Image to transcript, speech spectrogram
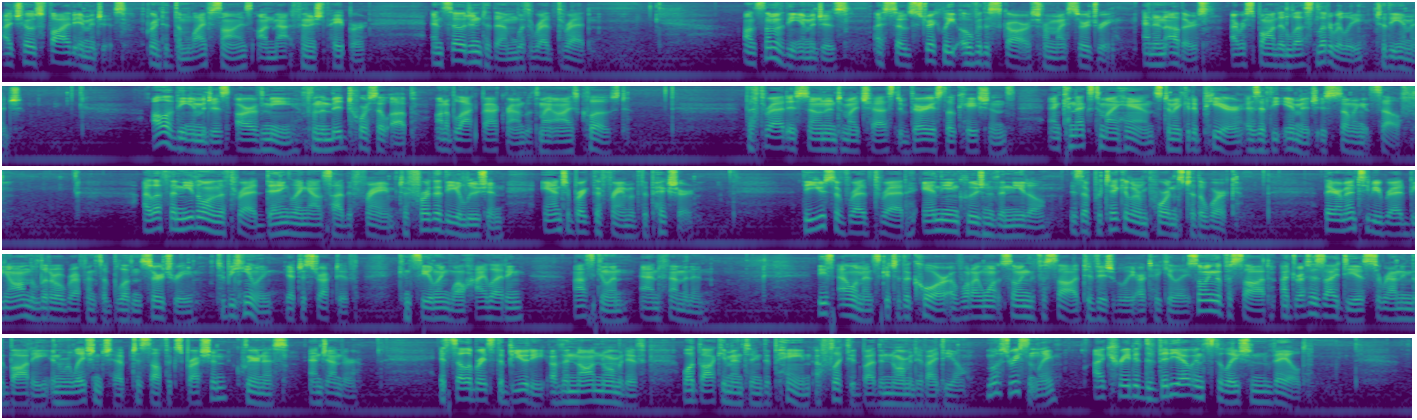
I chose five images, printed them life size on matte finished paper, and sewed into them with red thread. On some of the images, I sewed strictly over the scars from my surgery, and in others, I responded less literally to the image. All of the images are of me from the mid torso up on a black background with my eyes closed. The thread is sewn into my chest at various locations and connects to my hands to make it appear as if the image is sewing itself. I left the needle and the thread dangling outside the frame to further the illusion and to break the frame of the picture. The use of red thread and the inclusion of the needle is of particular importance to the work. They are meant to be read beyond the literal reference of blood and surgery, to be healing yet destructive, concealing while highlighting, masculine and feminine. These elements get to the core of what I want Sewing the Facade to visually articulate. Sewing the Facade addresses ideas surrounding the body in relationship to self expression, queerness, and gender. It celebrates the beauty of the non normative while documenting the pain afflicted by the normative ideal. Most recently, I created the video installation Veiled.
